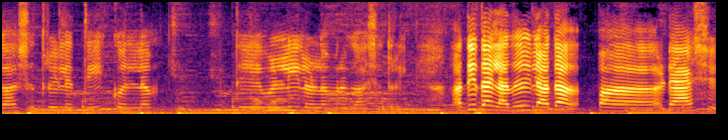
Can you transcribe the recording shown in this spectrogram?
മൃഗാശുപത്രിയിലെത്തി കൊല്ലം തേവള്ളിയിലുള്ള മൃഗാശുപത്രി. അത് ഇതല്ല അത് അതാ ഡാഷ്.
